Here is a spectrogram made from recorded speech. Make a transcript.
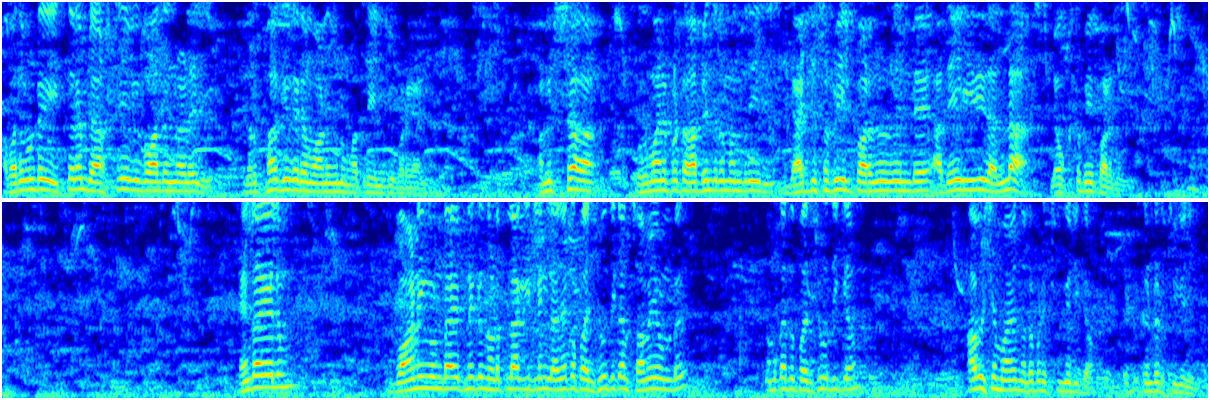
അപ്പോൾ അതുകൊണ്ട് ഇത്തരം രാഷ്ട്രീയ വിവാദങ്ങളിൽ നിർഭാഗ്യകരമാണെന്ന് മാത്രമേ എനിക്ക് പറയാനുള്ളൂ. അമിത്ഷാ ബഹുമാനപ്പെട്ട ആഭ്യന്തരമന്ത്രി രാജ്യസഭയിൽ പറഞ്ഞതിന്റെ അതേ രീതിയിലല്ല ലോക്സഭയിൽ പറഞ്ഞത്. എന്തായാലും വാണിംഗ് ഉണ്ടായിട്ടുണ്ടെങ്കിൽ നടപ്പിലാക്കിയിട്ടില്ലെങ്കിൽ അതൊക്കെ പരിശോധിക്കാൻ സമയമുണ്ട്. നമുക്കത് പരിശോധിക്കാം. ആവശ്യമായ നടപടി സ്വീകരിക്കാം. എടുക്കേണ്ടത് സ്വീകരിക്കാം.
